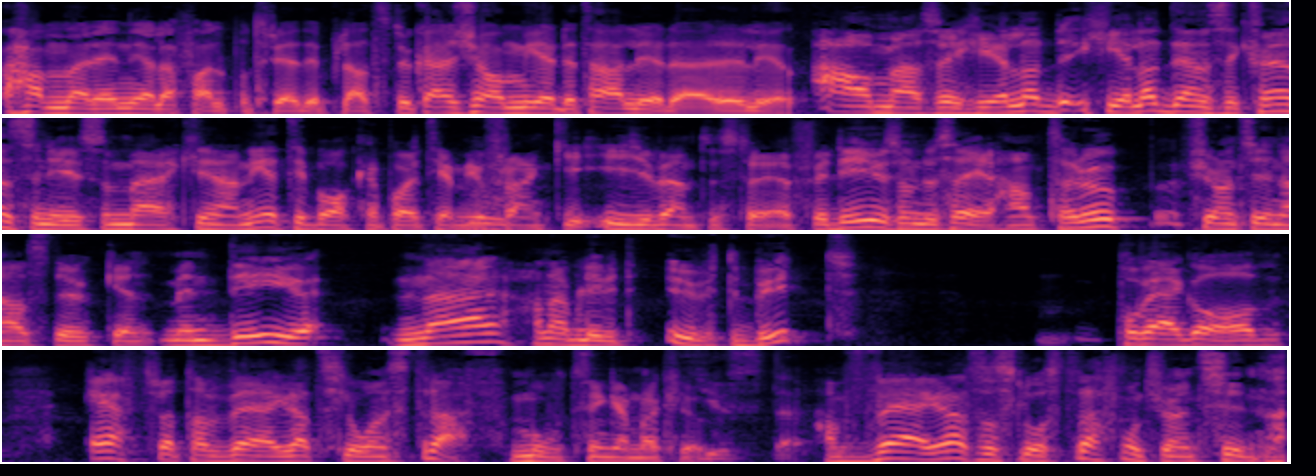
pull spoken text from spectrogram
hamnar den i alla fall på tredje plats. Du kanske har mer detaljer där, Helene? Ja, men alltså hela, hela den sekvensen är ju så märklig när han är tillbaka på Artemio mm. Franki i Juventus-tröja. För det är ju som du säger, han tar upp Fiorentina-halsduken, men det är ju när han har blivit utbytt på väg av efter att ha vägrat slå en straff mot sin gamla klubb. Han vägrar alltså slå straff mot Fiorentina.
